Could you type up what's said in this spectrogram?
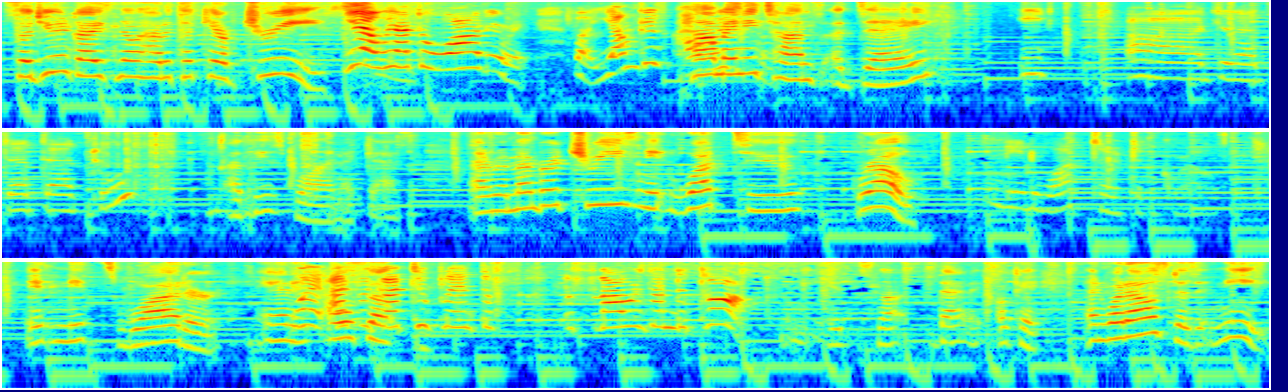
so do you guys know how to take care of trees? Yeah, we have to water it. But youngest How many times a day? Eat, uh, da, da, da, two? At least one, I guess. And remember, trees need what to grow? Need water to grow. It needs water. And Wait, it I forgot to plant the, the flowers on the top. it's not that okay. And what else does it need?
